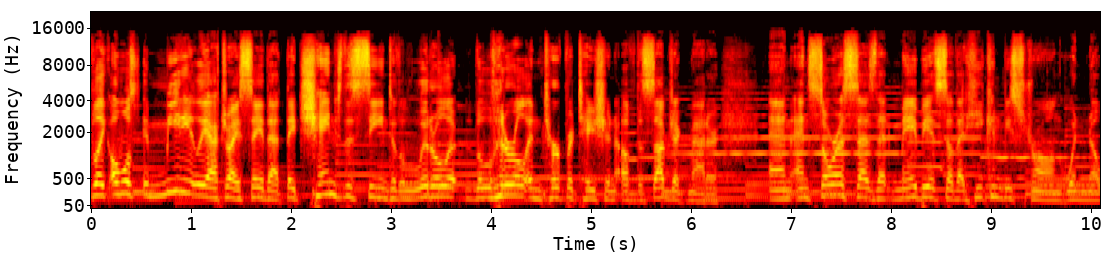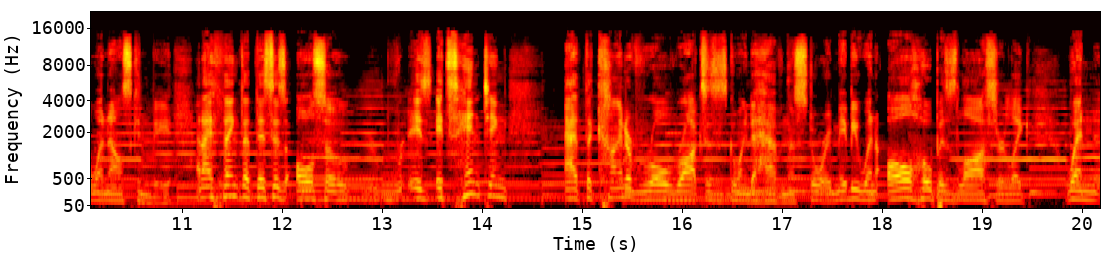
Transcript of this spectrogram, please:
like almost immediately after I say that, they change the scene to the literal, the literal interpretation of the subject matter. And and Sora says that maybe it's so that he can be strong when no one else can be. And I think that this is also is it's hinting at the kind of role Roxas is going to have in the story. Maybe when all hope is lost, or like when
